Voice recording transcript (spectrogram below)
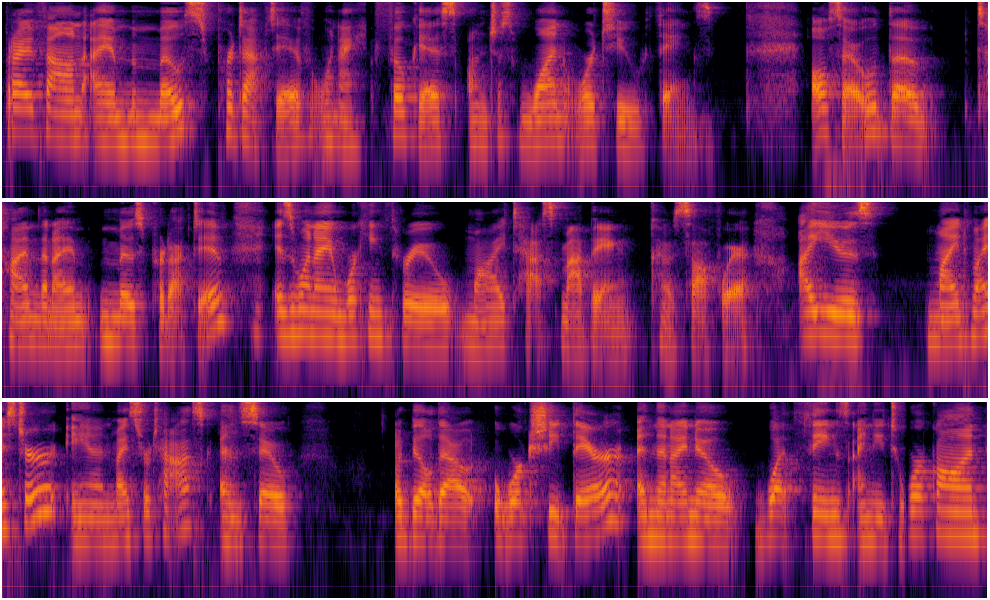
But I have found I am the most productive when I focus on just one or two things. Also, the time that I am most productive is when I am working through my task mapping kind of software. I use MindMeister and MeisterTask. And so I build out a worksheet there, and then I know what things I need to work on,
